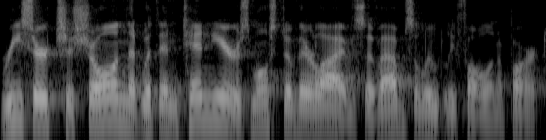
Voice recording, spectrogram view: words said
Research has shown that within 10 years, most of their lives have absolutely fallen apart.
